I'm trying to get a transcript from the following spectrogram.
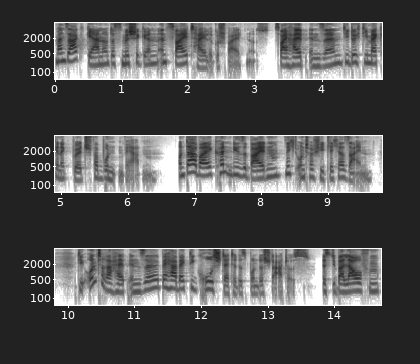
Man sagt gerne, dass Michigan in zwei Teile gespalten ist. Zwei Halbinseln, die durch die Mackinac Bridge verbunden werden. Und dabei könnten diese beiden nicht unterschiedlicher sein. Die untere Halbinsel beherbergt die Großstädte des Bundesstaates, ist überlaufen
